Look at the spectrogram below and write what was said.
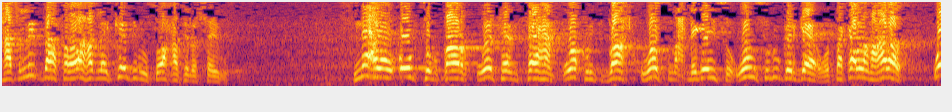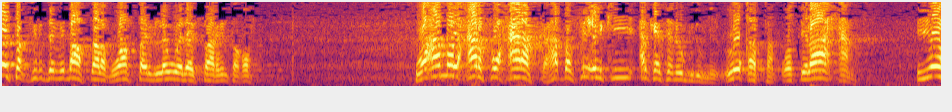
hadlidaas lala hadla kadib uu soo xasilo shaygu naxw ogtub qor wafham fahm waqruj bax wasmac dhegayso wansur u gargaar watakalam hadal wastakfir dembi dhaaf dalab waftari la wadaagso arrinta qofka wa ama alxarfu xarafka hadda ficilkii halkaasaan oo gudubnay luqatan wasilaaxan iyo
